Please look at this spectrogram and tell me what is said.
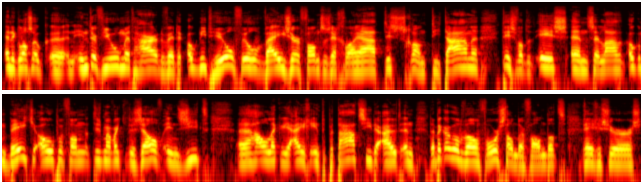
En ik las ook eh, een interview met haar. Daar werd ik ook niet heel veel wijzer van. Ze zegt gewoon: ja, het is gewoon titanen. Het is wat het is. En ze laat het ook een beetje open van: het is maar wat je er zelf in ziet. Haal lekker je eigen interpretatie eruit. En daar ben ik ook wel een voorstander van. Dat regisseurs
